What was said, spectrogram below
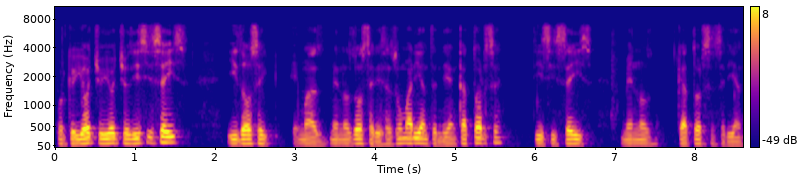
porque 8 y 8, 16, y 12 más menos 2 sería, se sumarían, tendrían 14, 16 menos 14 serían,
